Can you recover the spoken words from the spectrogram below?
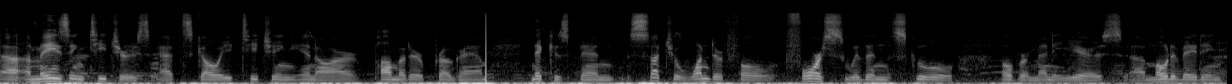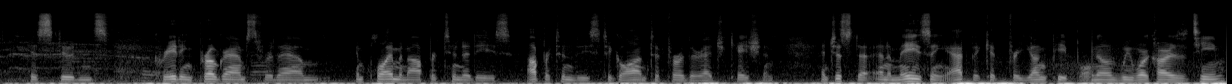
uh, amazing teachers at SCOE teaching in our Palmater program. Nick has been such a wonderful force within the school over many years, uh, motivating his students, creating programs for them, employment opportunities, opportunities to go on to further education, and just a, an amazing advocate for young people. You know, we work hard as a team,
